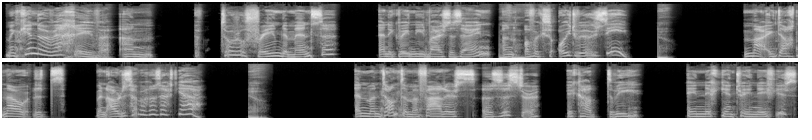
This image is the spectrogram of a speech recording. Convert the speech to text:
Mijn kinderen weggeven aan total vreemde mensen. En ik weet niet waar ze zijn en Mhm. of ik ze ooit weer zie. Ja. Maar ik dacht, nou, het, mijn ouders hebben gezegd ja. Ja. En mijn tante, mijn vaders eh, zuster, ik had drie, één nichtje en twee neefjes.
